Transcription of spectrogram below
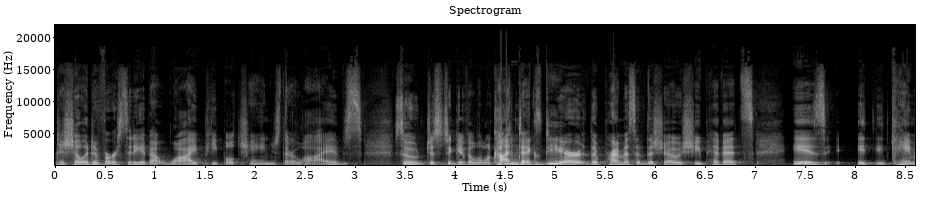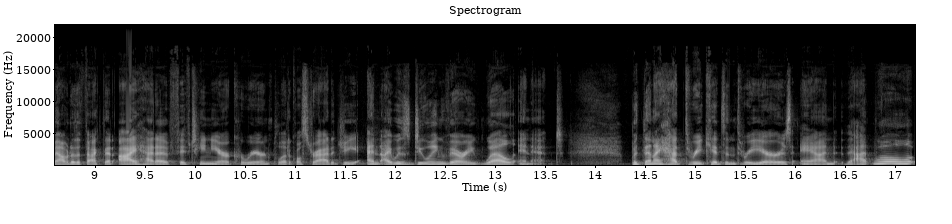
to show a diversity about why people change their lives. So, just to give a little context here, the premise of the show, She Pivots, is it, it came out of the fact that I had a 15 year career in political strategy and I was doing very well in it. But then I had three kids in three years, and that will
